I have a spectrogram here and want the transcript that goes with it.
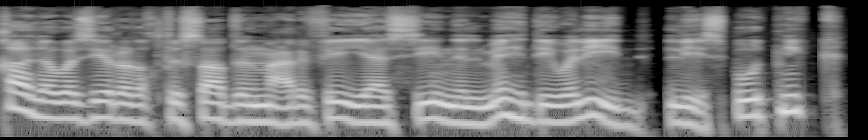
قال وزير الاقتصاد المعرفي ياسين المهدي وليد لسبوتنيك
